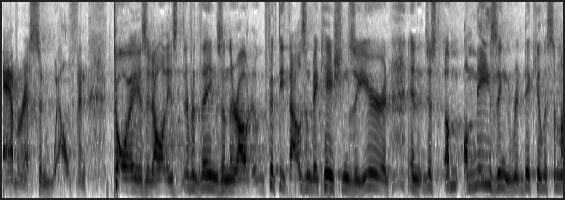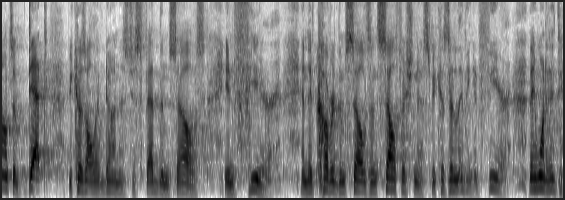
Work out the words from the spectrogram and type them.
avarice and wealth and toys and all these different things, and they're out 50,000 vacations a year and, and just amazing, ridiculous amounts of debt because all they've done is just fed themselves in fear. And they've covered themselves in selfishness because they're living in fear. They want to,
